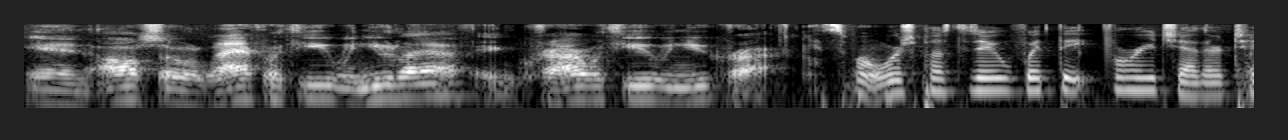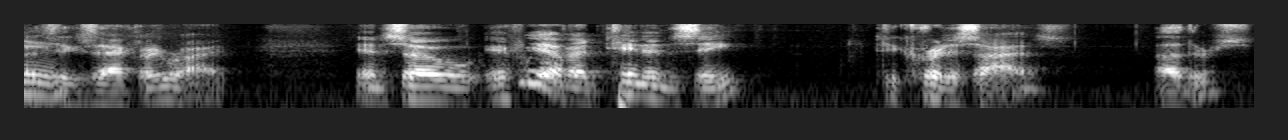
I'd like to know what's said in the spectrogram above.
and also laugh with you when you laugh and cry with you when you cry. It's what we're supposed to do with the for each other too. That's exactly right. And so if we have a tendency to criticize others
